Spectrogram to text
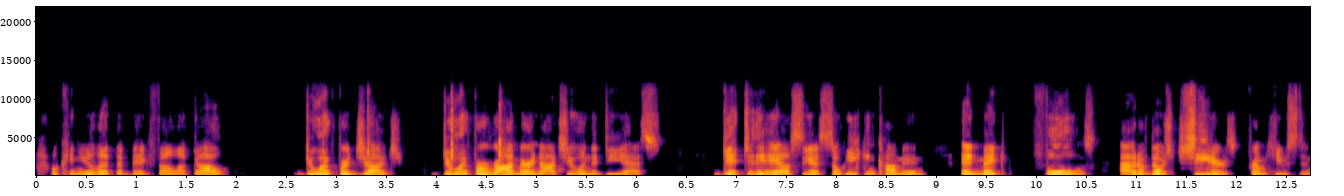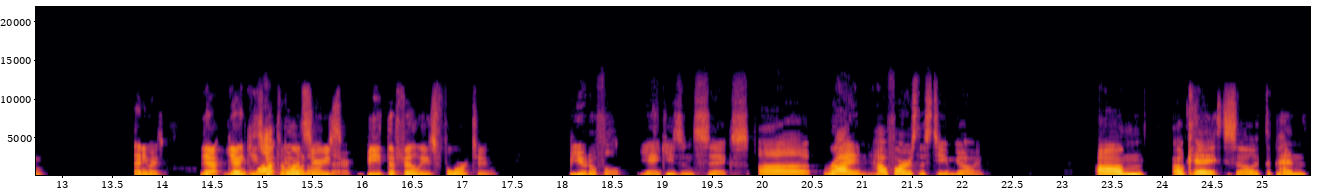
how can you let the big fella go? Do it for Judge. Do it for Ron Marinaccio and the DS. Get to the ALCS so he can come in and make fools out of those cheaters from Houston. Anyways, yeah, Yankees get to World Series, beat the Phillies 4 2. Beautiful. Yankees in six. Uh, Ryan, how far is this team going? Um. Okay, so it depends.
